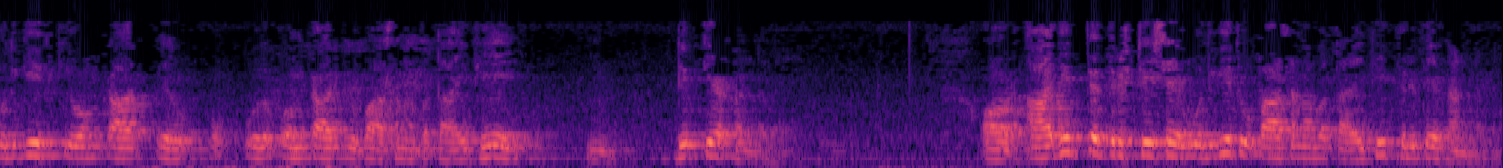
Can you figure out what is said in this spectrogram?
उद्गीत की ओंकार ओंकार की उपासना बताई थी। हम्म, द्वितीय खंड में। और आदित्य दृष्टि से उद्गीत उपासना बताई थी तृतीय खंड में।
